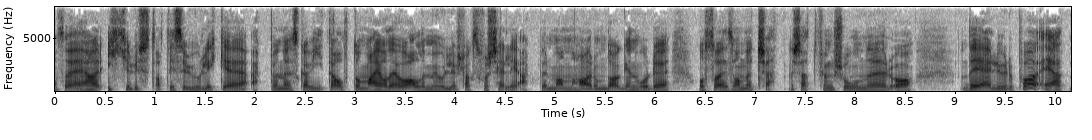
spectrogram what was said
Altså, Jeg har ikke lyst til at disse ulike appene skal vite alt om meg. Og det er jo alle mulige slags forskjellige apper man har om dagen, hvor det også er sånne chat-funksjoner. og det jeg lurer på, er at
